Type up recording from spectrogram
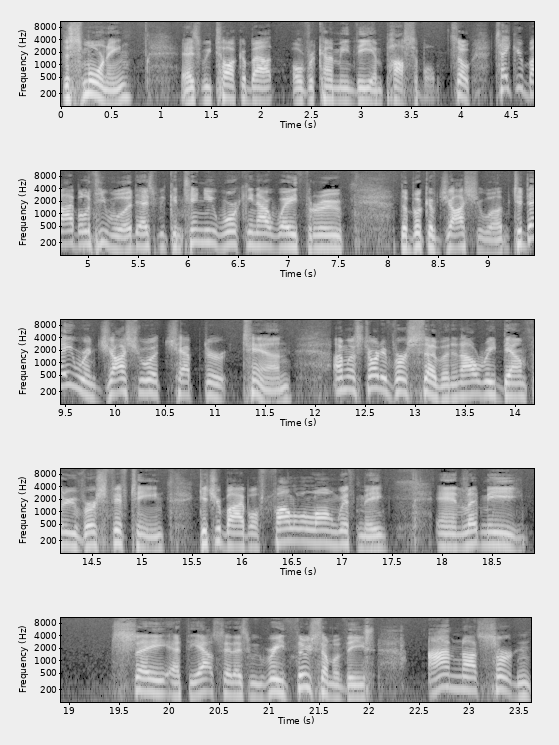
this morning as we talk about overcoming the impossible. So take your Bible, if you would, as we continue working our way through the book of Joshua. Today we're in Joshua chapter 10. I'm going to start at verse 7 and I'll read down through verse 15. Get your Bible, follow along with me, and let me say at the outset as we read through some of these, I'm not certain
